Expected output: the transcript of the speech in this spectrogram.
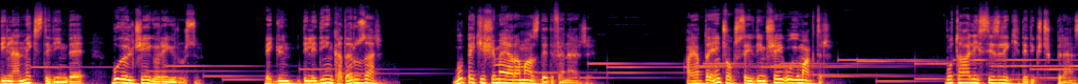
Dinlenmek istediğinde bu ölçüye göre yürürsün. Ve gün dilediğin kadar uzar. Bu pek işime yaramaz dedi fenerci. Hayatta en çok sevdiğim şey uyumaktır. Bu talihsizlik dedi küçük prens.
